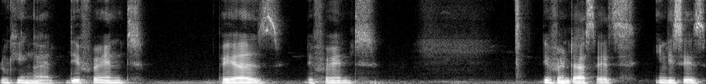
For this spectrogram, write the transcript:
looking at different pairs different different assets indices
